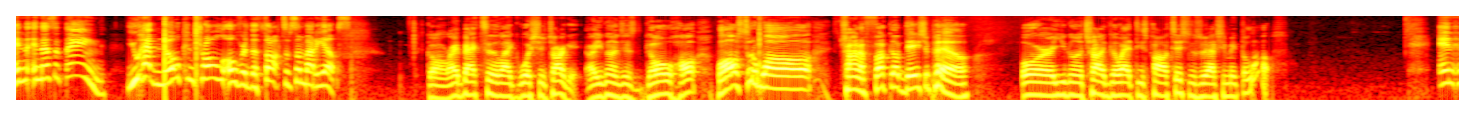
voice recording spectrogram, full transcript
and and that's the thing. You have no control over the thoughts of somebody else. Going right back to like, what's your target? Are you gonna just go halt, balls to the wall, trying to fuck up Dave Chappelle, or are you gonna try to go at these politicians who actually make the laws? And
